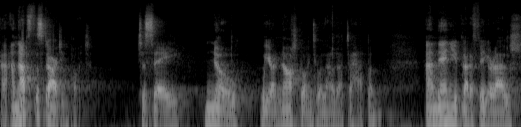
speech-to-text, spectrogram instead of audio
Uh, and that's the starting point to say, no, we are not going to allow that to happen. And then you've got to figure out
